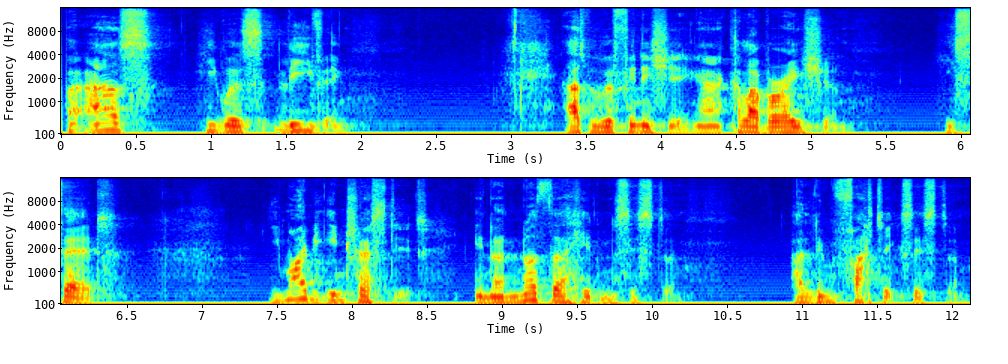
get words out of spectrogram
But as he was leaving, as we were finishing our collaboration, he said, you might be interested in another hidden system, a lymphatic system.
